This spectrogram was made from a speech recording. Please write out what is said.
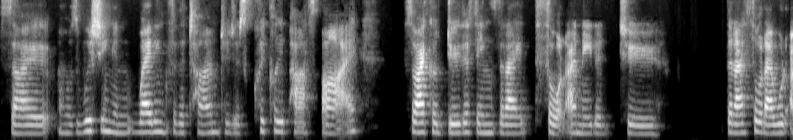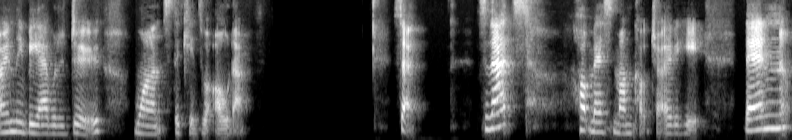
So I was wishing and waiting for the time to just quickly pass by so I could do the things that I thought I needed to, that I thought I would only be able to do once the kids were older. So, so that's hot mess mum culture over here. Then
